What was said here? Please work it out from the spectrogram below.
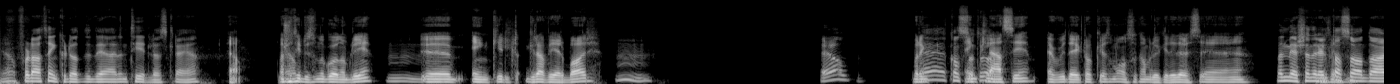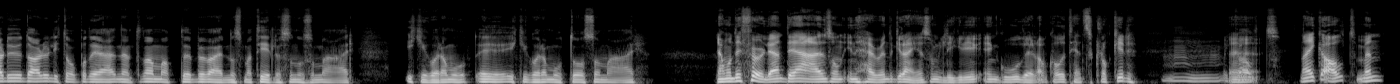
Ja, for da tenker du at det er en tidløs greie? Ja. Det er så tidlig som det går an å bli. Mm. Uh, enkelt graverbar. Mm. Ja, Bare en, En classy everyday-klokke som man også kan bruke til dress i Men mer generelt, altså, da er, du, da er du litt over på det jeg nevnte, da, om at det bør være noe som er tidløst, og noe som er ikke går av mot, eh, ikke går av mote, og som er Ja, men det føler jeg det er en sånn inherent greie som ligger i en god del av kvalitetsklokker. mm, Ikke Eh, alt. Nei, ikke alt, men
